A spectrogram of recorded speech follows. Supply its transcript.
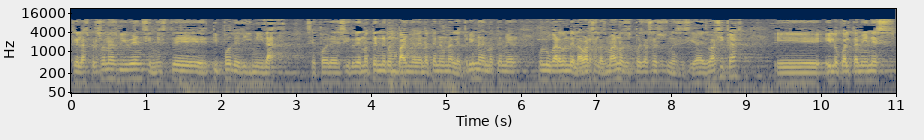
que las personas viven sin este tipo de dignidad, se podría decir, de no tener un baño, de no tener una letrina, de no tener un lugar donde lavarse las manos después de hacer sus necesidades básicas, eh, y lo cual también es,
